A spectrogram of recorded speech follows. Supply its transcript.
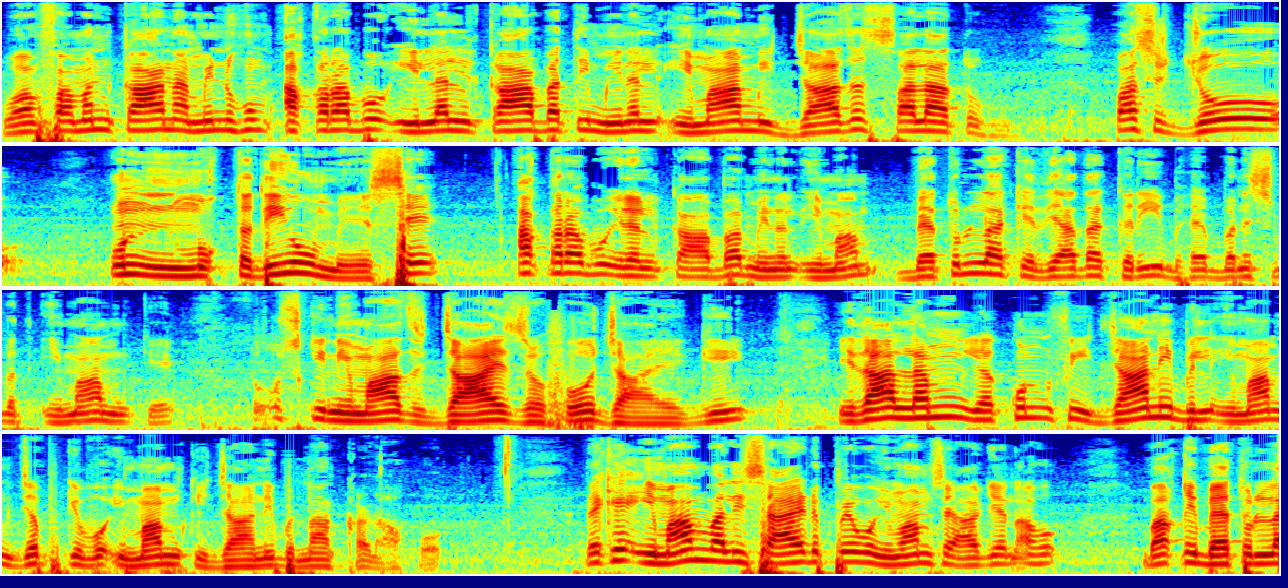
وہ فمن کان منہم اقرب الکابت من الامام اجازت صلاح ہو پس جو ان مقتدیوں میں سے اقرب الکعبہ من الامام بیت اللہ کے زیادہ قریب ہے بنسبت امام کے تو اس کی نماز جائز ہو جائے گی۔ اذا لم یکن فی جانب الامام جبکہ وہ امام کی جانب نہ کھڑا ہو۔ دیکھیں، امام والی سائڈ پہ وہ امام سے آگے نہ ہو۔ باقی بیت اللہ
